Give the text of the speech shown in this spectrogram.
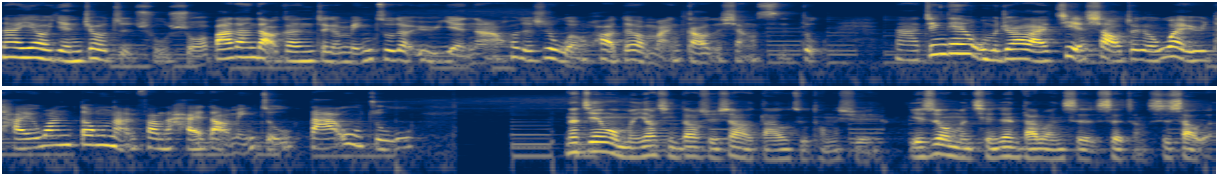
那也有研究指出说，巴丹岛跟这个民族的语言啊，或者是文化都有蛮高的相似度。那今天我们就要来介绍这个位于台湾东南方的海岛民族达悟族。那今天我们邀请到学校的达悟族同学，也是我们前任达鲁社社长施绍文。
